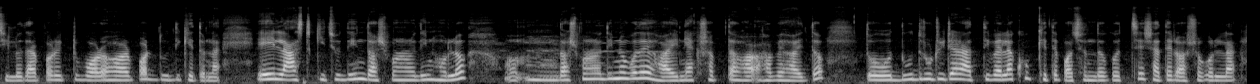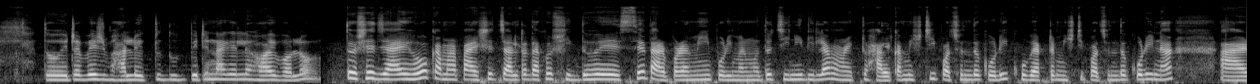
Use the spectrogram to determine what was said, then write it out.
ছিল। তারপর একটু বড় হওয়ার পর দুধই খেত না। এই লাস্ট কিছুদিন, দশ পনেরো দিন হলো দশ পনেরো দিনও বোধহয় হয়নি, এক সপ্তাহ হবে হয়তো। তো দুধ রুটিটা রাত্রিবেলা খুব খেতে পছন্দ করছে সাথে রসগোল্লা। তো এটা বেশ ভালো একটু দুধ পেটে না গেলে হয় বলো? তো সে যাই হোক, আমার পায়েসের চালটা দেখো সিদ্ধ হয়ে এসছে। তারপর আমি পরিমাণ মতো চিনি দিলাম। আমার একটু হালকা মিষ্টি পছন্দ করি, খুব একটা মিষ্টি পছন্দ করি না। আর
